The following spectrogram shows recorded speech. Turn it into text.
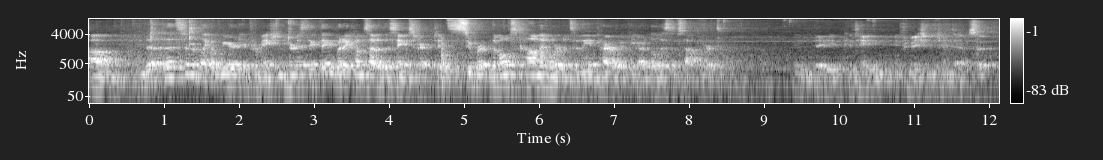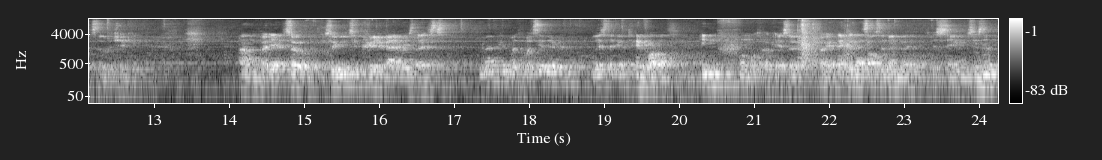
um, th- that's sort of like a weird information heuristic thing, but it comes out of the same script. It's super, the most common words in the entire wiki are the list of stop words. And they contain information, it turns out, so Um, but yeah, so so you need to create a batteries list. Remind me, what, what's the other list that you have to? Informal. Informals. Okay, so okay, and that's also done by the same system.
